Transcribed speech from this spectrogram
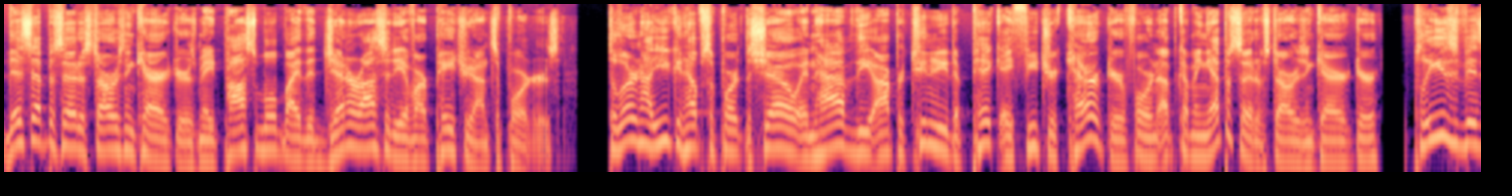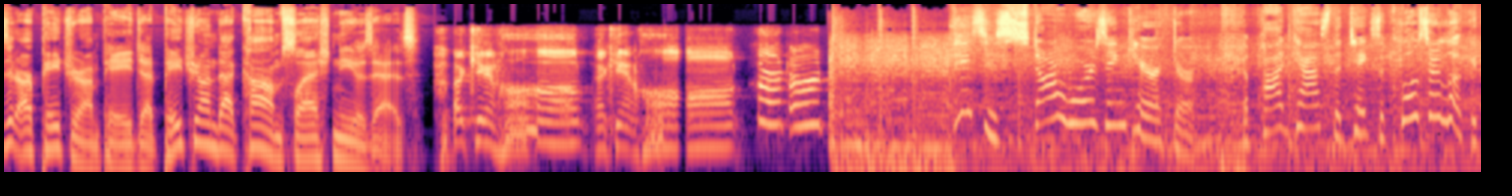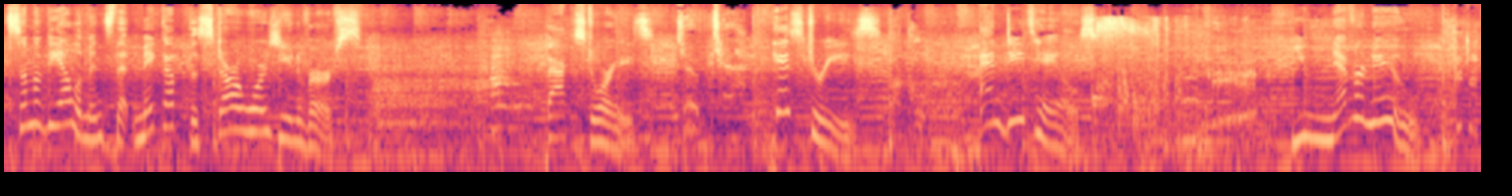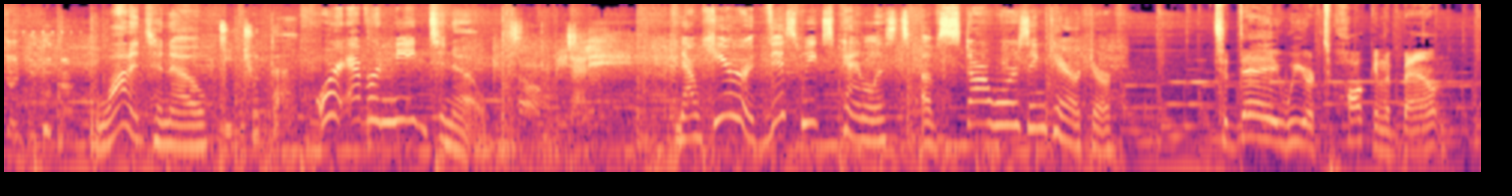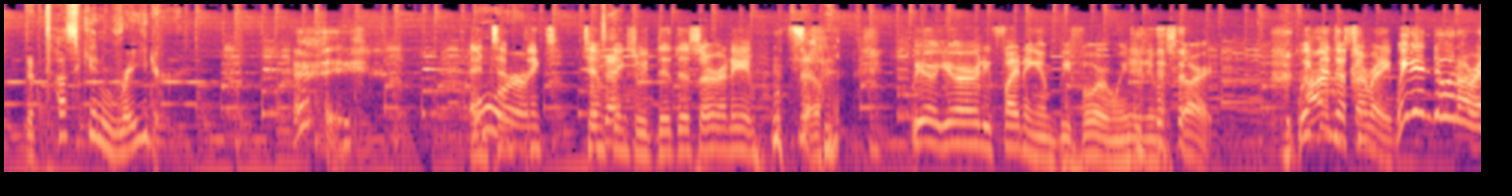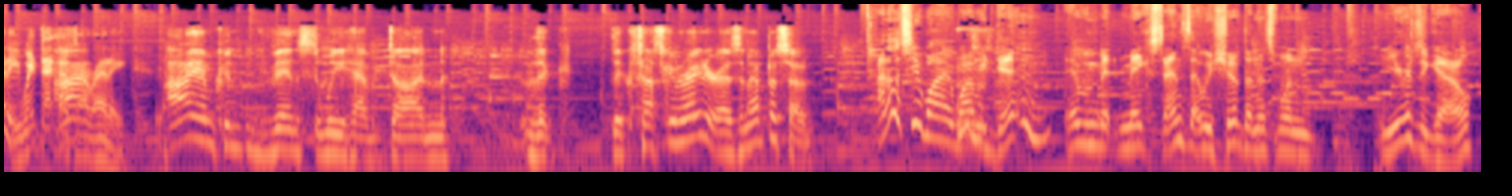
This episode of Star Wars in Character is made possible by the generosity of our Patreon supporters. To learn how you can help support the show and have the opportunity to pick a future character for an upcoming episode of Star Wars in Character, please visit our Patreon page at patreon.com slash neozaz. I can't haunt. I can't haunt. Hurt, hurt. This is Star Wars in Character, the podcast that takes a closer look at some of the elements that make up the Star Wars universe. Backstories, histories, and details you never knew, wanted to know, or ever need to know. Now, here are this week's panelists of Star Wars in Character. Today we are talking about the Tusken Raider. Hey. And Or- Tim thinks Tim that? thinks we did this already. so we are you're already fighting him before we didn't even start. We I'm did this con- already. We didn't do it already. We did this I- already. I am convinced we have done the the Tusken Raider as an episode. I don't see why why we didn't. It would make sense that we should have done this one years ago.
